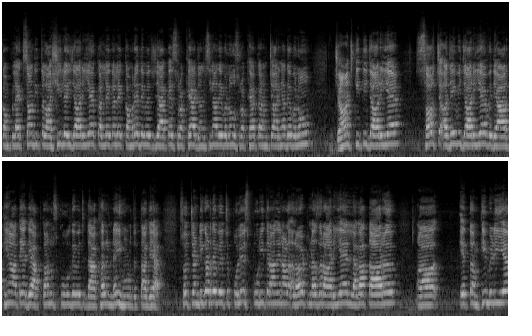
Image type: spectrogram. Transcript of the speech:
ਕੰਪਲੈਕਸਾਂ ਦੀ ਤਲਾਸ਼ੀ ਲਈ ਜਾ ਰਹੀ ਹੈ। ਕੱਲੇ-ਕੱਲੇ ਕਮਰੇ ਦੇ ਵਿੱਚ ਜਾ ਕੇ ਸੁਰੱਖਿਆ ਏਜੰਸੀਆਂ ਦੇ ਵੱਲੋਂ, ਸੁਰੱਖਿਆ ਕਰਮਚਾਰੀਆਂ ਦੇ ਵੱਲੋਂ ਜਾਂਚ ਕੀਤੀ ਜਾ ਰਹੀ ਹੈ। ਸਰਚ ਅਜੇ ਵੀ ਜਾਰੀ ਹੈ। ਵਿਦਿਆਰਥੀਆਂ ਅਤੇ ਅਧਿਆਪਕਾਂ ਨੂੰ ਸਕੂਲ ਦੇ ਵਿੱਚ ਦਾਖਲ ਨਹੀਂ ਹੋਣ ਦਿੱਤਾ ਗਿਆ। ਸੋ ਚੰਡੀਗੜ੍ਹ ਦੇ ਵਿੱਚ ਪੁਲਿਸ ਪੂਰੀ ਤਰ੍ਹਾਂ ਦੇ ਨਾਲ ਅਲਰਟ ਨਜ਼ਰ ਆ ਰਹੀ ਹੈ। ਲਗਾਤਾਰ ਇਹ ਧਮਕੀ ਮਿਲੀ ਹੈ।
